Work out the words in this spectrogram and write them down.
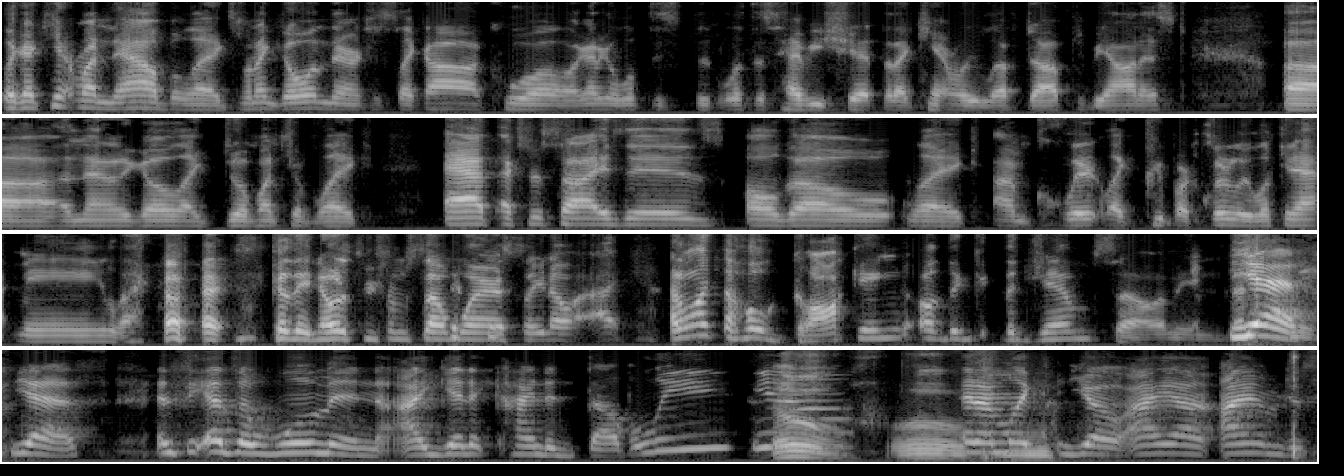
like I can't run now. But like when I go in there, it's just like ah, cool. I gotta go lift this lift this heavy shit that I can't really lift up, to be honest. Uh, and then I go like do a bunch of like ab exercises although like i'm clear like people are clearly looking at me like because they noticed me from somewhere so you know i, I don't like the whole gawking of the the gym so i mean Yes, me. yes. And see, as a woman, I get it kind of doubly, you know. Ooh, ooh, And I'm like, ooh. yo, I uh, I am just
